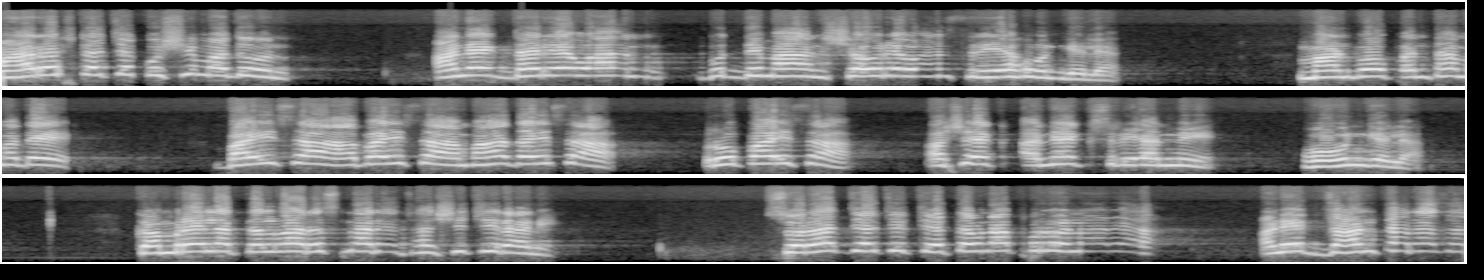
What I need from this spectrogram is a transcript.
महाराष्ट्राच्या कुशीमधून अनेक धैर्यवान बुद्धिमान शौर्यवान स्त्रिया होऊन गेल्या. मांडभाऊ पंथामध्ये बाईसा आबाईसा महादाईसा रुपाईसा असे अनेक स्त्रियांनी होऊन गेल्या. कमरेला तलवार असणाऱ्या झाशीची राणी स्वराज्याची चेतवणा पुरवणाऱ्या एक जाणता राजा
